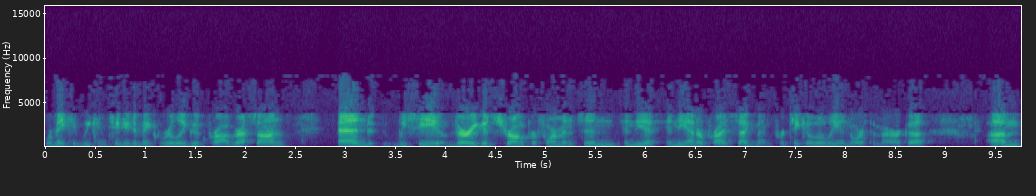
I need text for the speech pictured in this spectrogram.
we continue to make really good progress on. And we see very good, strong performance in the enterprise segment, particularly in North America. Um,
